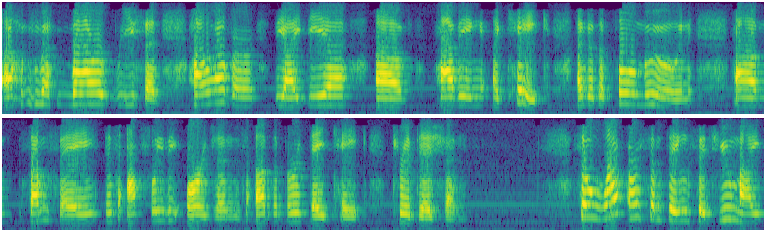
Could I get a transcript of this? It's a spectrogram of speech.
um, more recent. However, the idea of having a cake under the full moon um, some say is actually the origins of the birthday cake tradition. So what are some things that you might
